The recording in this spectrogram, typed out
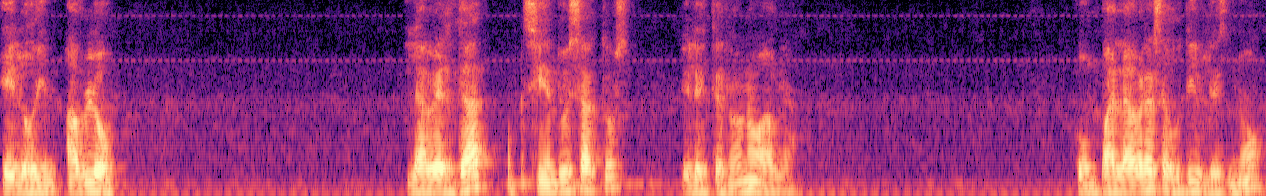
Elohim habló. La verdad, siendo exactos, el Eterno no habla. Con palabras audibles, no.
